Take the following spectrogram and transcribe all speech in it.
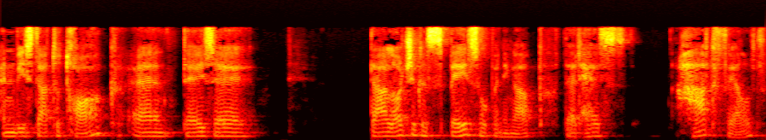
and we start to talk and there is a dialogical space opening up that has heartfelt,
